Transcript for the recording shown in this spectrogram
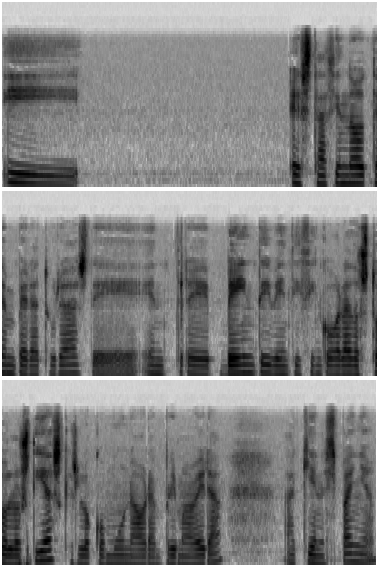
Y está haciendo temperaturas de entre 20 y 25 grados todos los días, que es lo común ahora en primavera aquí en España.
